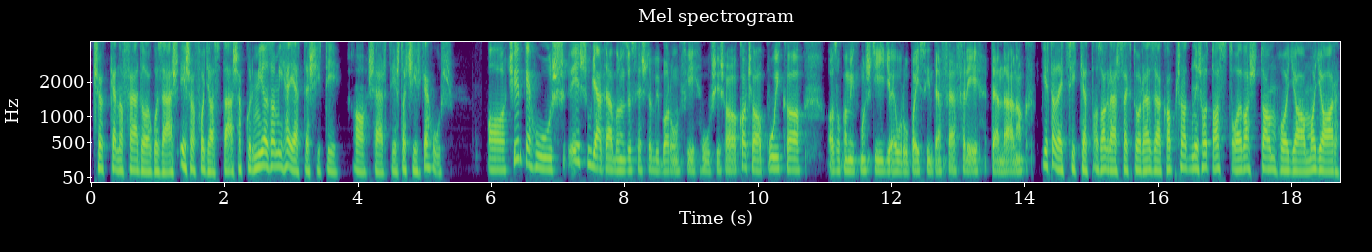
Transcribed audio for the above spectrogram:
csökken a feldolgozás és a fogyasztás, akkor mi az, ami helyettesíti a sertést, a csirkehús? A csirkehús, és úgy általában az összes többi baromfi hús is, a kacsa, a pulyka, azok, amik most így európai szinten felfelé tendálnak. Írtál egy cikket az agrárszektorra ezzel kapcsolatban, és ott azt olvastam, hogy a magyar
